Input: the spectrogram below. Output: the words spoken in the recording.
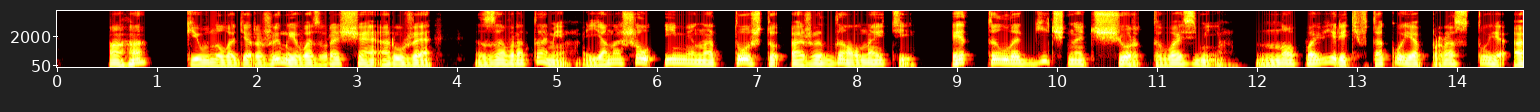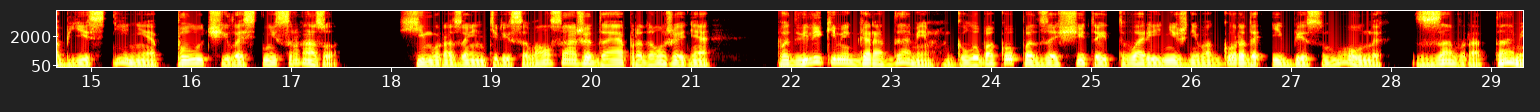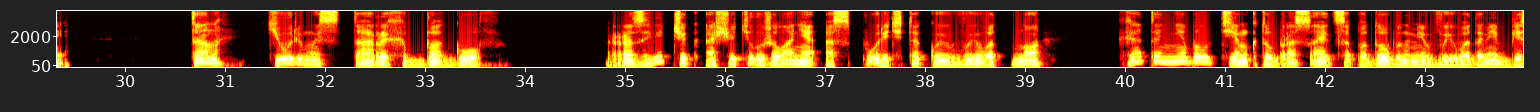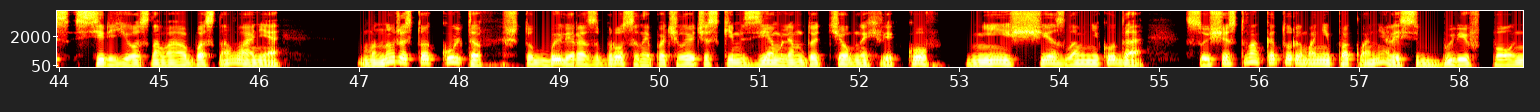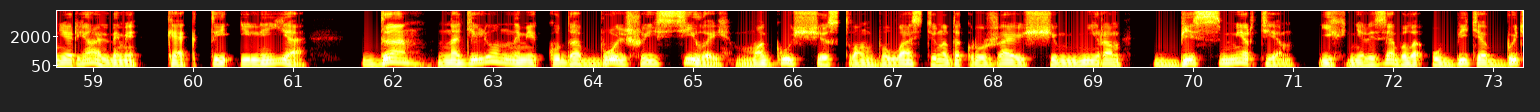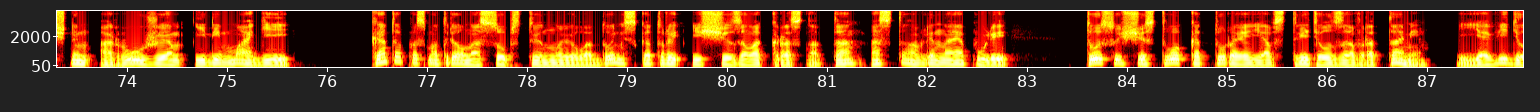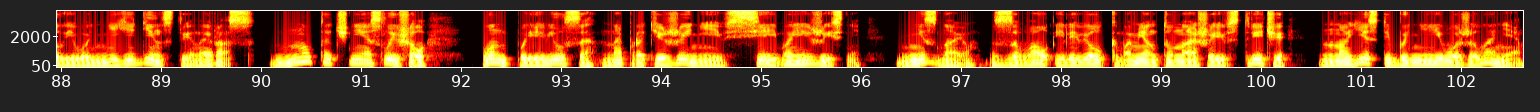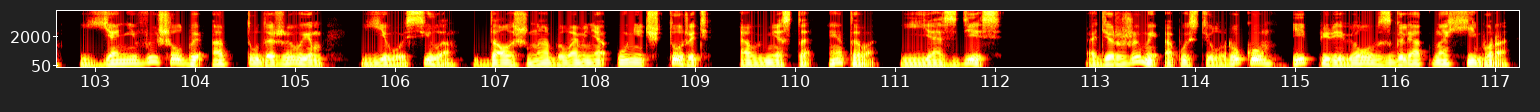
«Ага», – кивнул одержимый, возвращая оружие. «За вратами я нашел именно то, что ожидал найти. Это логично, черт возьми. Но поверить в такое простое объяснение получилось не сразу. Химура заинтересовался, ожидая продолжения. Под великими городами, глубоко под защитой тварей Нижнего города и безмолвных, за вратами, там тюрьмы старых богов, Разведчик ощутил желание оспорить такой вывод, но Ката не был тем, кто бросается подобными выводами без серьезного обоснования. Множество культов, что были разбросаны по человеческим землям до темных веков, не исчезло в никуда. Существа, которым они поклонялись, были вполне реальными, как ты или я – да, наделенными куда большей силой, могуществом, властью над окружающим миром, бессмертием. Их нельзя было убить обычным оружием или магией. Ката посмотрел на собственную ладонь, с которой исчезала краснота, оставленная пулей. То существо, которое я встретил за вратами, я видел его не единственный раз. Ну, точнее, слышал. Он появился на протяжении всей моей жизни. Не знаю, звал или вел к моменту нашей встречи, но если бы не его желание, я не вышел бы оттуда живым. Его сила должна была меня уничтожить, а вместо этого я здесь. Одержимый опустил руку и перевел взгляд на Химура.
